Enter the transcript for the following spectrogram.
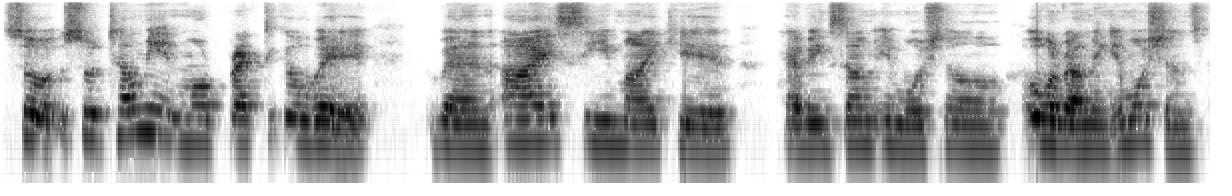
So so tell me in more practical way when i see my kid having some emotional overwhelming emotions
